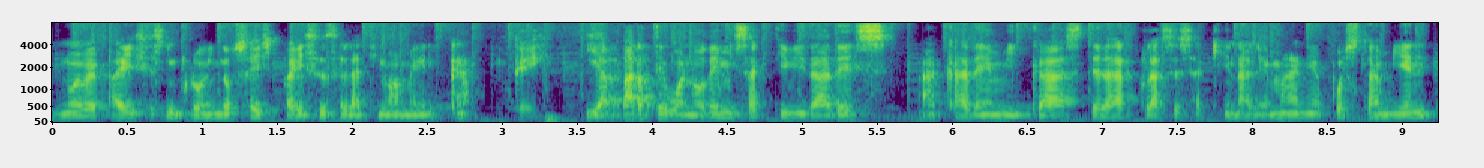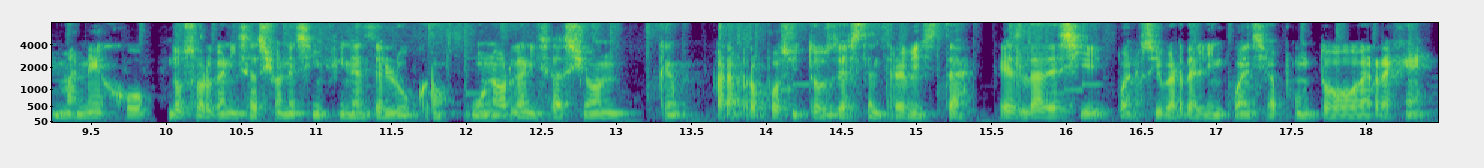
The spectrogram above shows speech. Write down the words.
nueve países, incluyendo seis países de Latinoamérica. Okay. Y aparte, bueno, de mis actividades académicas, de dar clases aquí en Alemania, pues también manejo dos organizaciones sin fines de lucro. Una organización que para propósitos de esta entrevista es la de bueno, ciberdelincuencia.org,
